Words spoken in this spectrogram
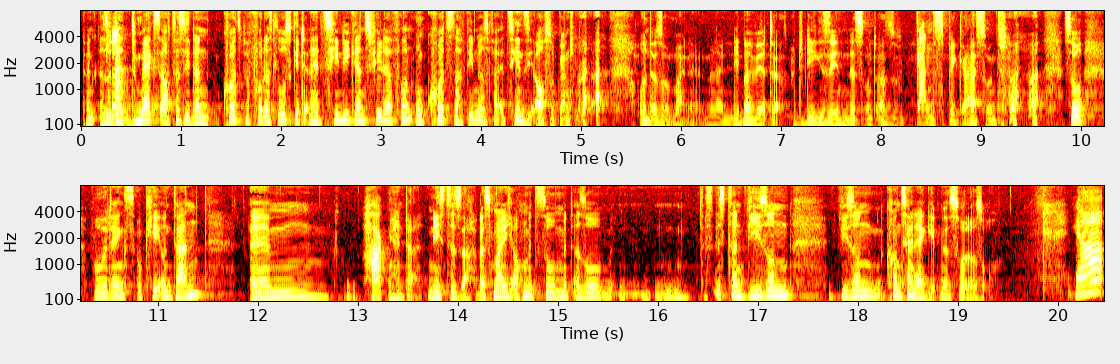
Dann, also dann, du merkst auch, dass sie dann kurz bevor das losgeht, dann erzählen die ganz viel davon und kurz nachdem das war, erzählen sie auch so ganz und also meine, meine Leberwerte, wie du die gesehen hast und also ganz begeistert und so, wo du denkst, okay und dann ähm, Haken hinter. Nächste Sache. Das meine ich auch mit so, mit, also, das ist dann wie so ein, wie so ein Konzernergebnis oder so. Ja,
